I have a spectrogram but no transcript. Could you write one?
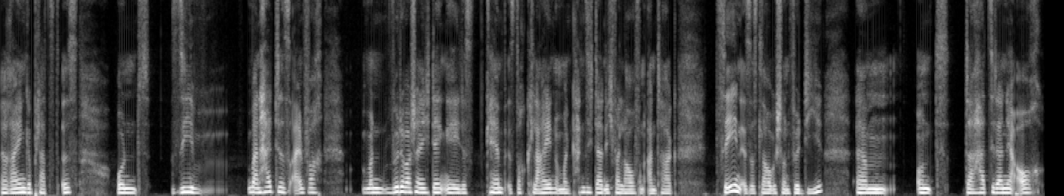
äh, reingeplatzt ist und sie man hat es einfach man würde wahrscheinlich denken, hey, das Camp ist doch klein und man kann sich da nicht verlaufen. An Tag 10 ist es, glaube ich, schon für die. Ähm, und da hat sie dann ja auch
